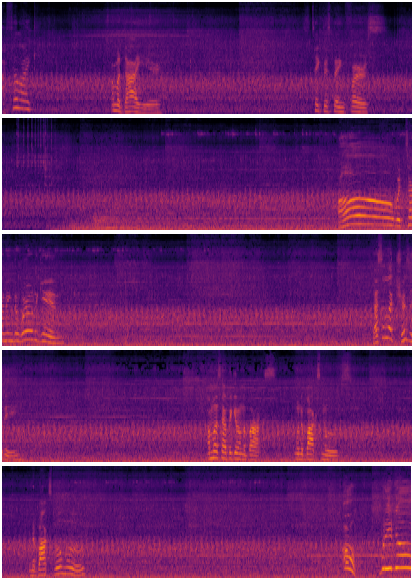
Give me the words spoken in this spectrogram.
I feel like I'm gonna die here. Take this thing first. Oh, we're turning the world again. That's electricity. I must have to get on the box when the box moves. And the box will move. Oh! What are you doing?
